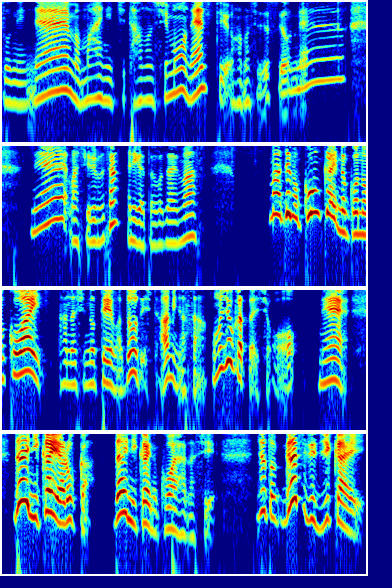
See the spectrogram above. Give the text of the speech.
当にね、まあ、毎日楽しもうねっていう話ですよね。ねえ、マシルムさん、ありがとうございます。まあでも今回のこの怖い話のテーマどうでした？皆さん。面白かったでしょ？ねえ。第2回やろうか。第2回の怖い話。ちょっとガチで次回、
